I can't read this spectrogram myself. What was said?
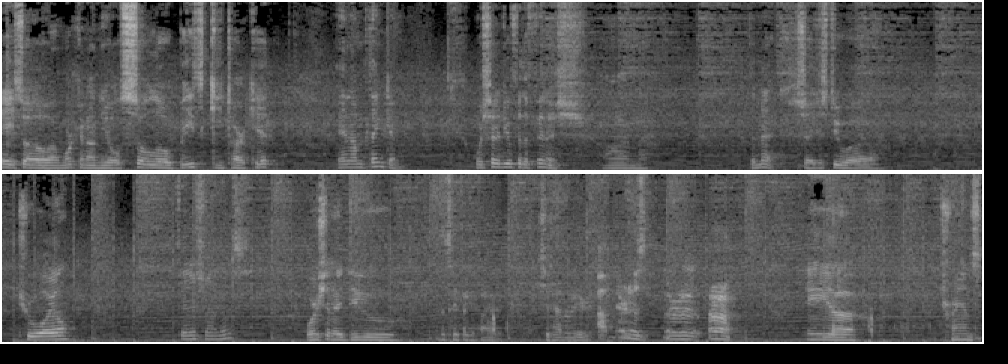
Hey, so I'm working on the old solo bass guitar kit, and I'm thinking, what should I do for the finish on the neck? Should I just do a Tru oil finish on this? Or should I do, let's see if I can find it. Should have it right here. Oh, there it is. There it is. Ah. A uh, trans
